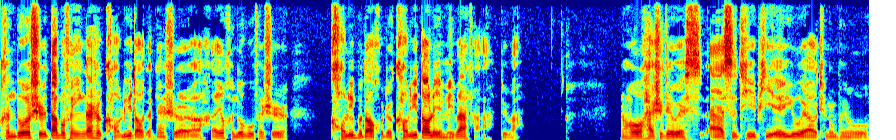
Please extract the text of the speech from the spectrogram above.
很多是大部分应该是考虑到的，但是还有很多部分是考虑不到，或者考虑到了也没办法，对吧？然后还是这位 S T P A U L 听众朋友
